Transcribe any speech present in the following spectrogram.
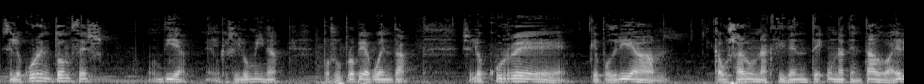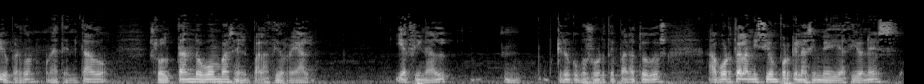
Se le ocurre entonces, un día en el que se ilumina, por su propia cuenta, se le ocurre que podría causar un accidente, un atentado aéreo, perdón, un atentado soltando bombas en el Palacio Real. Y al final, mm, creo que por suerte para todos, aborta la misión porque en las inmediaciones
